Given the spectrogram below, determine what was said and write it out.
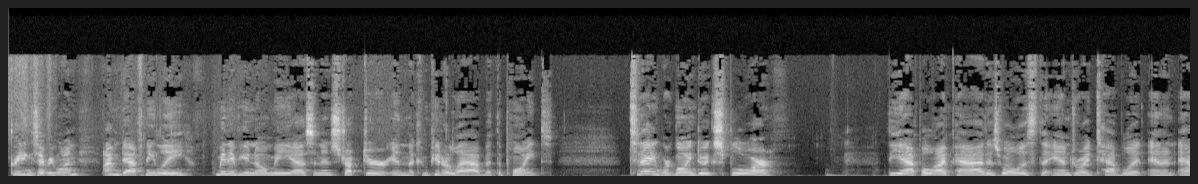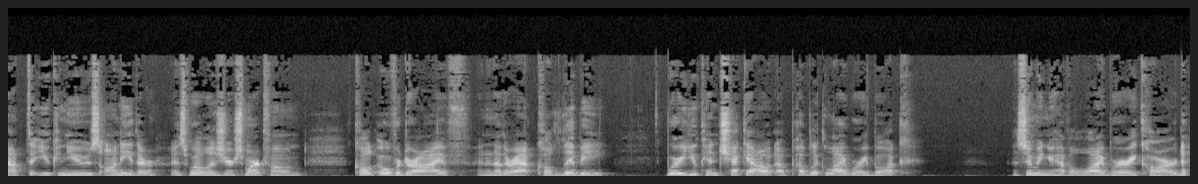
Greetings, everyone. I'm Daphne Lee. Many of you know me as an instructor in the computer lab at The Point. Today, we're going to explore the Apple iPad as well as the Android tablet and an app that you can use on either, as well as your smartphone, called Overdrive, and another app called Libby, where you can check out a public library book, assuming you have a library card,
